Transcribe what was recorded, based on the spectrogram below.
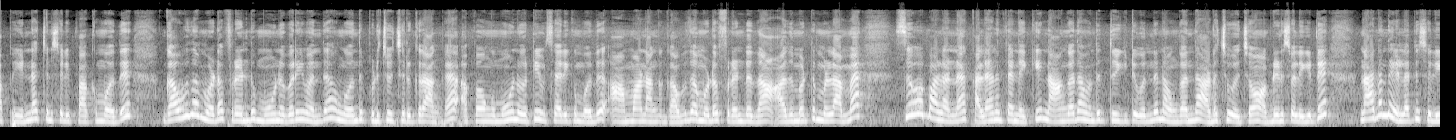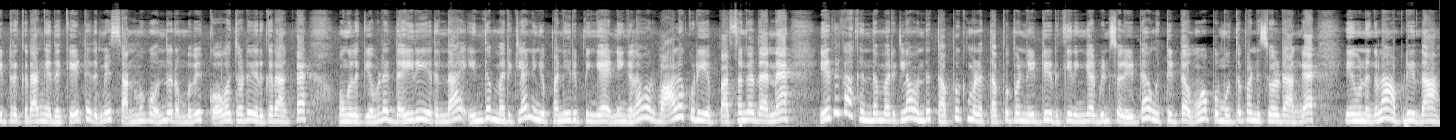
அப்போ என்னாச்சுன்னு சொல்லி பார்க்கும்போது கௌதமோட ஃப்ரெண்டு மூணு பேரையும் வந்து அவங்க வந்து பிடிச்சி வச்சுருக்கிறாங்க. அப்போ அவங்க மூணு பேர்ட்டையும் விசாரிக்கும் போது ஆமாம் நாங்கள் கௌதமோட ஃப்ரெண்டு தான். அது மட்டும் இல்லாமல் சிவபாலனை கல்யாணத்தன்னைக்கு நாங்கள் தான் வந்து தூக்கிட்டு வந்து நாங்கள் வந்து அடைச்சி வச்சோம் அப்படின்னு சொல்லிக்கிட்டு நடந்த எல்லாத்தையும் சொல்லிட்டு இருக்கிறாங்க. இதை கேட்டதுமே சண்முகம் வந்து ரொம்பவே கோபத்தோடு இருக்கிறாங்க. உங்களுக்கு எவ்வளோ தைரியம் இருந்தால் இந்த மாதிரிக்கெலாம் நீங்கள் பண்ணியிருப்பீங்க நீங்களாம் ஒரு வாழக்கூடிய பசங்க தானே. எதுக்காக இந்த மாதிரிக்கெலாம் வந்து தப்புக்கு மேலே தப்பு பண்ணிட்டு இருக்கிறீங்க அப்படின்னு சொல்லிட்டு அவங்க திட்டவும் அப்போ முத்தப்பண்ணி சொல்கிறாங்க இவனுங்களாம் அப்படி தான்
